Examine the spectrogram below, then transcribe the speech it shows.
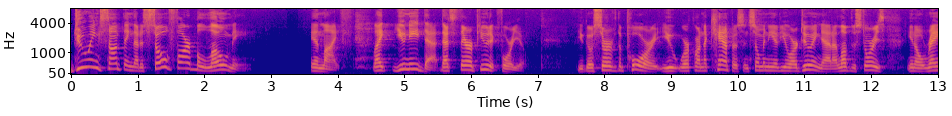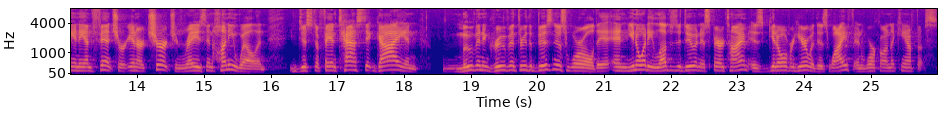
doing something that is so far below me in life? Like, you need that. That's therapeutic for you. You go serve the poor. You work on the campus, and so many of you are doing that. I love the stories. You know, Ray and Ann Finch are in our church and raised in Honeywell, and just a fantastic guy and moving and grooving through the business world. And you know what he loves to do in his spare time is get over here with his wife and work on the campus.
